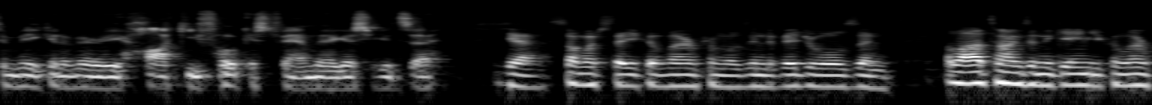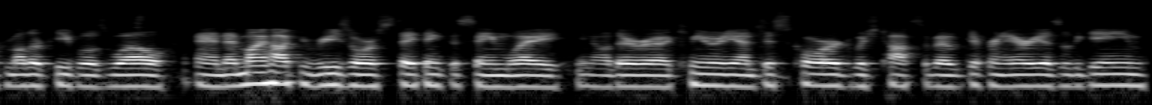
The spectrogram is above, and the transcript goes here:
to make it a very hockey focused family, I guess you could say. Yeah, so much that you can learn from those individuals and a lot of times in the game you can learn from other people as well and at my hockey resource they think the same way you know they're a community on discord which talks about different areas of the game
